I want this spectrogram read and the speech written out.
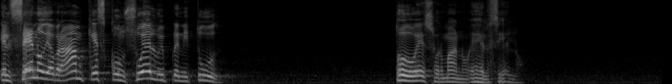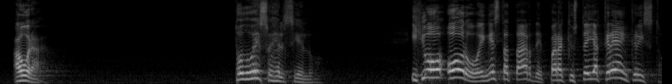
el seno de Abraham, que es consuelo y plenitud. Todo eso, hermano, es el cielo. Ahora, todo eso es el cielo. Y yo oro en esta tarde para que usted ya crea en Cristo.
